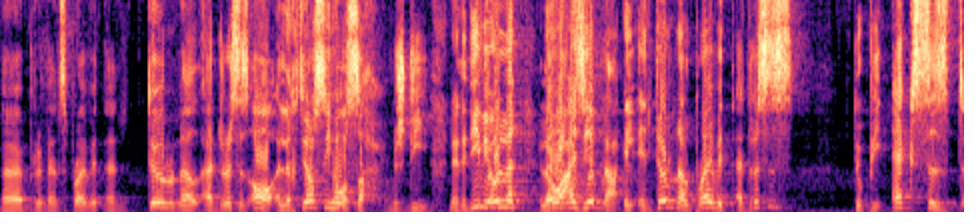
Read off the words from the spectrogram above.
Uh, prevents private internal addresses اه الاختيار سي هو الصح مش دي لان دي بيقول لك اللي هو عايز يمنع الانترنال برايفت ادريسز to be accessed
